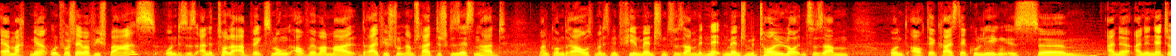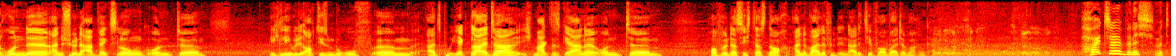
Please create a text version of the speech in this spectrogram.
Er macht mir unvorstellbar viel Spaß und es ist eine tolle Abwechslung, auch wenn man mal drei, vier Stunden am Schreibtisch gesessen hat man kommt raus, man ist mit vielen Menschen zusammen, mit netten Menschen, mit tollen Leuten zusammen. Und auch der Kreis der Kollegen ist ähm, eine, eine nette Runde, eine schöne Abwechslung. Und äh, ich liebe auch diesen Beruf ähm, als Projektleiter. Ich mag das gerne und ähm, hoffe, dass ich das noch eine Weile für den ADTV weitermachen kann. Heute bin ich mit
